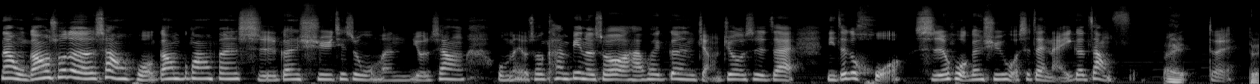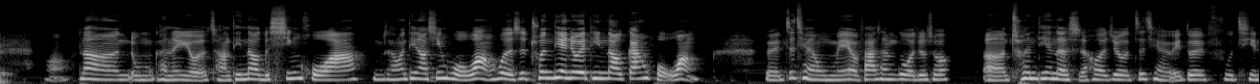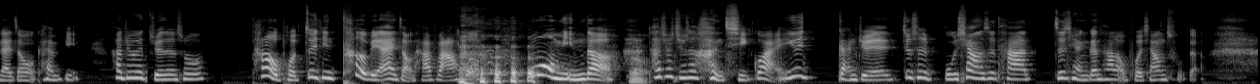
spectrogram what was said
那我刚刚说的上火，刚刚不光分实跟虚，其实我们有像我们有时候看病的时候，还会更讲究是在你这个火实火跟虚火是在哪一个脏腑。哎，对，对，哦，那我们可能有常听到的心火啊，你常会听到心火旺，或者是春天就会听到肝火旺。对，之前我们也有发生过，就说，呃，春天的时候，就之前有一对夫妻来找我看病，他就会觉得说，他老婆最近特别爱找他发火，莫名的，嗯他就觉得很奇怪，因为感觉就是不像是他之前跟他老婆相处的。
